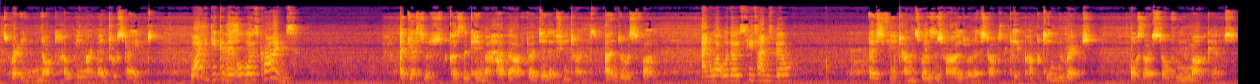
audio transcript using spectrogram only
It's really not helping my mental state. Why did you commit all those crimes? I guess it was just because it became a habit after I did it a few times, and it was fun. And what were those few times, Bill? Those few times was a child when I started pickpocketing the rich. Also, I stole from the markets.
